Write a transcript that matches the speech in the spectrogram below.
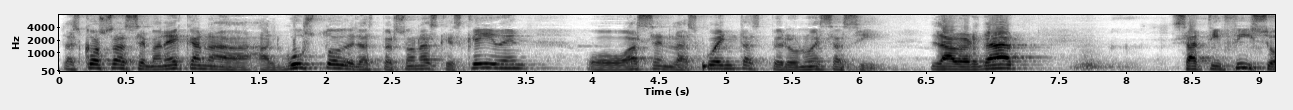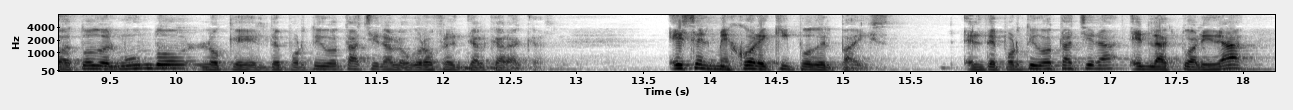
las cosas se manejan al gusto de las personas que escriben o hacen las cuentas, pero no es así. La verdad, satisfizo a todo el mundo lo que el Deportivo Táchira logró frente al Caracas. Es el mejor equipo del país. El Deportivo Táchira en la actualidad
